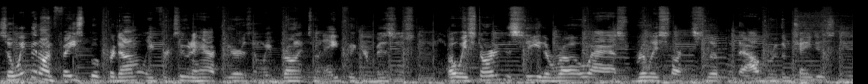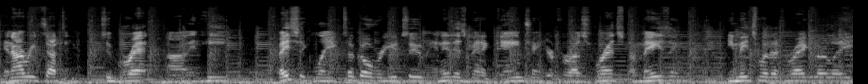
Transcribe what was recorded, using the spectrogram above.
So we've been on Facebook predominantly for two and a half years, and we've grown it to an eight-figure business. But we started to see the ROAS really start to slip with the algorithm changes, and I reached out to, to Brett, uh, and he basically took over YouTube, and it has been a game changer for us. Brett's amazing. He meets with us regularly.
